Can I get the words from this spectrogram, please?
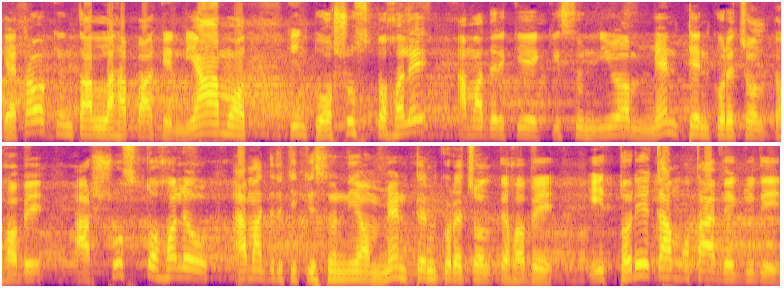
এটাও কিন্তু আল্লাহ পাকে নিয়ামত। কিন্তু অসুস্থ হলে আমাদেরকে কিছু নিয়ম মেনটেন করে চলতে হবে। আর সুস্থ হলেও আমাদেরকে কিছু নিয়ম মেনটেন করে চলতে হবে। এই তরিকা মোতাবেক যদি,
